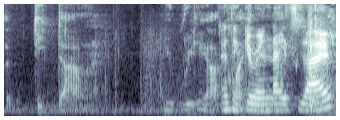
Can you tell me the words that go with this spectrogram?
that deep down, you really are. I think you're a nice guy.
